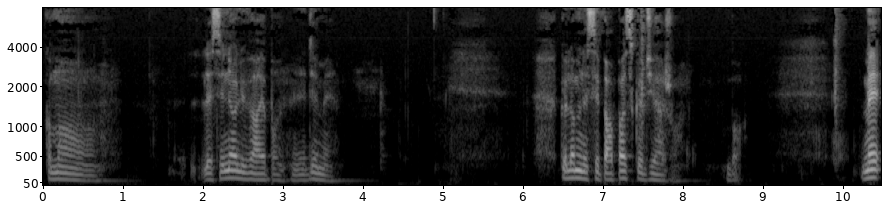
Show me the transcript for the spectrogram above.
comment le Seigneur lui va répondre? Il dit, mais que l'homme ne sépare pas ce que Dieu a joint. Bon. Mais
